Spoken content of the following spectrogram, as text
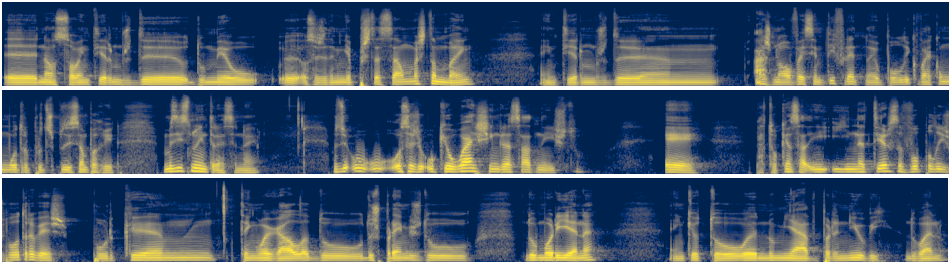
eh, não só em termos de, do meu, ou seja, da minha prestação, mas também em termos de. hum, às nove é sempre diferente, não é? O público vai com outra predisposição para rir. Mas isso não interessa, não é? Mas, o, o- ou seja, o que eu acho engraçado nisto é. Pá, estou cansado. E, e na terça vou para Lisboa outra vez, porque hum, tenho a gala do- dos prémios do, do Moriana, em que eu estou eh, nomeado para newbie do ano,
